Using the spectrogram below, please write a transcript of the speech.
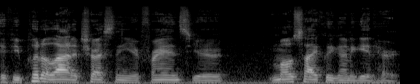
If you put a lot of trust in your friends, you're most likely going to get hurt.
